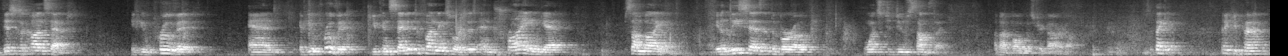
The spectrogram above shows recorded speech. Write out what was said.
this is a concept, if you approve it, and if you approve it, you can send it to funding sources and try and get some buy-in. It at least says that the borough wants to do something about Baldwin Street, Bower Hill. So thank you. Thank you, Pat.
